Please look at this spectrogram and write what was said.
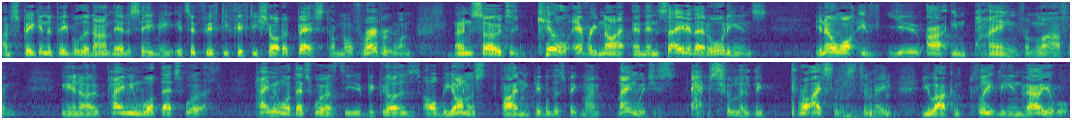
I'm speaking to people that aren't there to see me. It's a 50-50 shot at best. I'm not for everyone. And so to kill every night and then say to that audience, you know what? If you are in pain from laughing, you know, pay me what that's worth. Pay me what that's worth to you because I'll be honest, finding people that speak my language is absolutely priceless to me. You are completely invaluable.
